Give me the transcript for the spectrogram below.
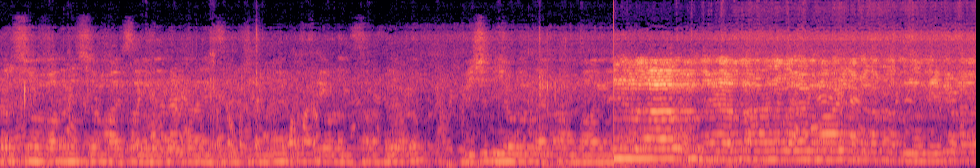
തൃശൂർ പൗരേശ്വരമായ സകലയോടും ശ്രദ്ധയോടും വിശുദ്ധിയോടും എല്ലാവരും ചേർന്ന് ഞങ്ങളുമായി ഞങ്ങൾ നടത്തുന്ന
